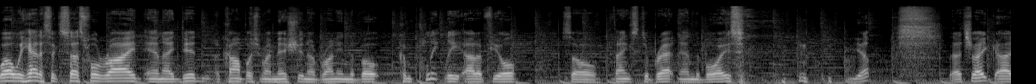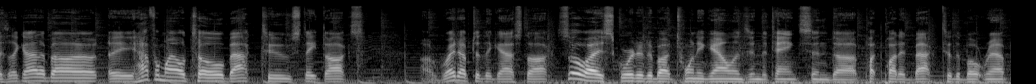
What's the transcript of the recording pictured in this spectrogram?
Well, we had a successful ride, and I did accomplish my mission of running the boat completely out of fuel. So, thanks to Brett and the boys. yep, that's right, guys. I got about a half a mile tow back to State Docks, uh, right up to the gas dock. So, I squirted about 20 gallons in the tanks and uh, putt putted back to the boat ramp.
